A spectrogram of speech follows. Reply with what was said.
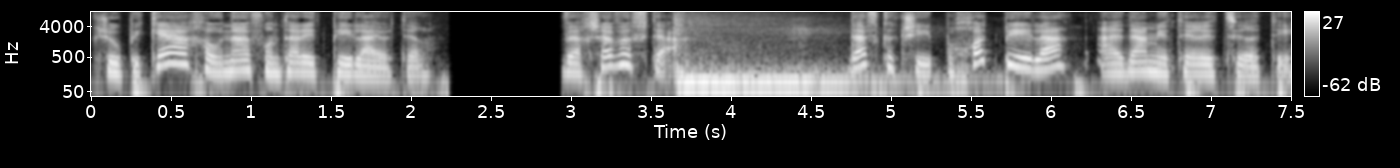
כשהוא פיקח, האונה הפרונטלית פעילה יותר. ועכשיו הפתעה. דווקא כשהיא פחות פעילה, האדם יותר יצירתי.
